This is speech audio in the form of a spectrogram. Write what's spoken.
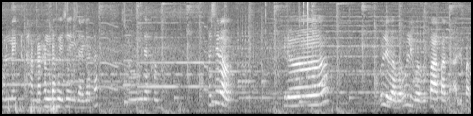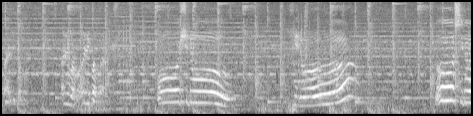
করলে একটু ঠান্ডা ঠান্ডা হয়ে যায় এই জায়গাটা। উম, দেখো। শিরো শিরো উলি বাবা উলি বাবা পা পা আলি বাবা আলি বাবা আলি বাবা আলি বাবা ও শিরো শিরো ও শিরো।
